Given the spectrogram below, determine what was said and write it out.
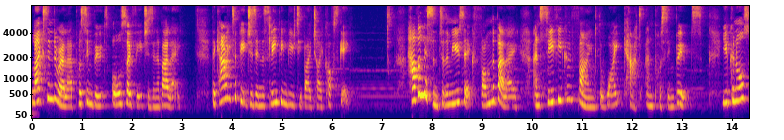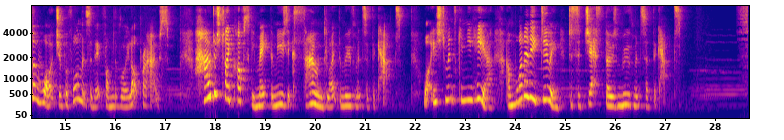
Like Cinderella, Puss in Boots also features in a ballet. The character features in The Sleeping Beauty by Tchaikovsky. Have a listen to the music from the ballet and see if you can find The White Cat and Puss in Boots. You can also watch a performance of it from the Royal Opera House. How does Tchaikovsky make the music sound like the movements of the cat? What instruments can you hear and what are they doing to suggest those movements of the cat?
